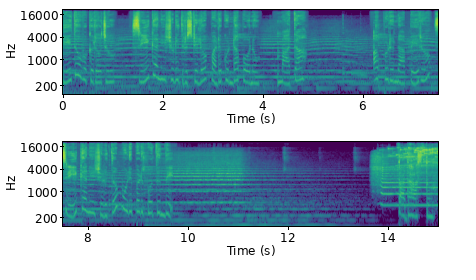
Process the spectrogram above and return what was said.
ఏదో ఒకరోజు శ్రీ గణేశుడి దృష్టిలో పడకుండా పోను. మాత అప్పుడు నా పేరు శ్రీ గణేశుడితో ముడిపడిపోతుంది. తధాస్తు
